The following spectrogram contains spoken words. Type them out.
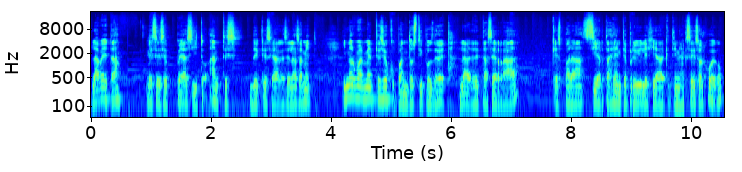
La beta es ese pedacito antes de que se haga ese lanzamiento. Y normalmente se ocupan dos tipos de beta. La beta cerrada, que es para cierta gente privilegiada que tiene acceso al juego.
